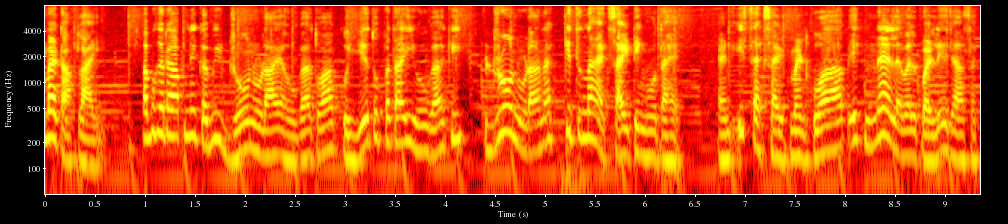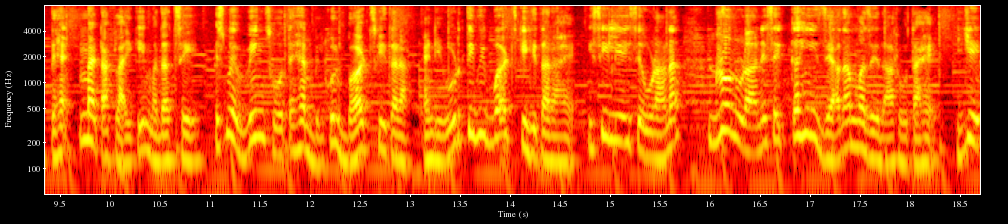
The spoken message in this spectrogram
मेटाफ्लाई अब अगर आपने कभी ड्रोन उड़ाया होगा तो आपको ये तो पता ही होगा कि ड्रोन उड़ाना कितना एक्साइटिंग होता है। एंड इस एक्साइटमेंट को आप एक नए लेवल पर ले जा सकते हैं मेटाफ्लाई की मदद से। इसमें विंग्स होते हैं बिल्कुल बर्ड्स की तरह एंड ये उड़ती भी बर्ड्स की ही तरह है। इसीलिए इसे उड़ाना ड्रोन उड़ाने से कहीं ज़्यादा मज़ेदार होता है। ये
